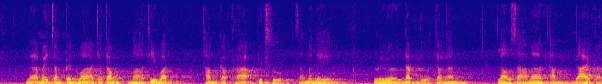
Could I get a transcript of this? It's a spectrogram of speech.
ๆ และไม่จำเป็นว่าจะต้องมาที่วัดทำกับพระภิกษุสามเณรหรือนักบวชเท่านั้น เราสามารถทำได้กับ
